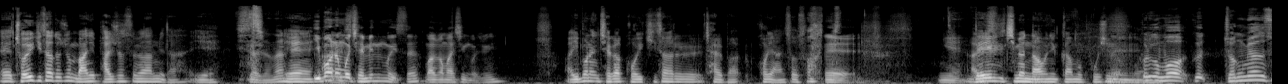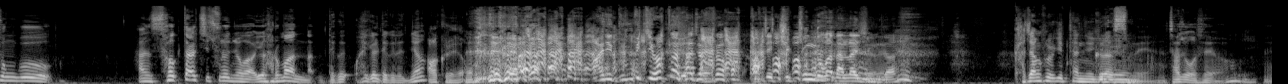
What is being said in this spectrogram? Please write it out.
예, 저희 기사도 좀 많이 봐주셨으면 합니다. 예. 시사전을. 예. 이번에 뭐 재밌는 거 있어요? 마감하신 거 중에? 아, 이번엔 제가 거의 기사를 잘 봐, 거의 안 써서. 예. 예. 내일 지면 나오니까 한번 보시면. 뭐. 그리고 뭐, 그, 정면 승부, 한 석 달치 출연료가 이거 하루만 나- 되거- 해결되거든요. 아, 그래요? 아니 눈빛이 확 달라졌어. 갑자기 집중도가 달라집니다. 가장 솔깃한 얘기를. 그렇습니다. 자주 오세요. 예.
